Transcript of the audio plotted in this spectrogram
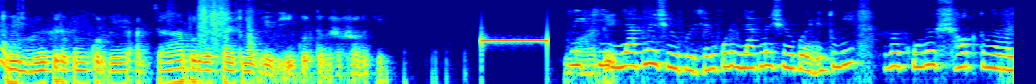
তুমি মুখ এরকম করবে আর যা বলবে তাই তোমাকে ই করতে হবে সবসময় নাকি? তুমি কি ব্ল্যাকমেল শুরু করেছি? আমি কোনো ব্ল্যাকমেল শুরু করিনি। তুমি আমার কোনো শখ তুমি আমার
